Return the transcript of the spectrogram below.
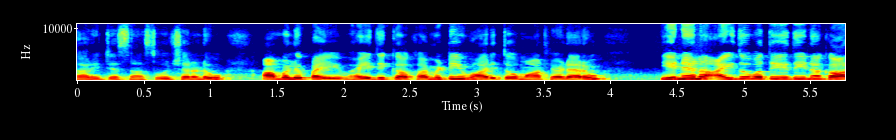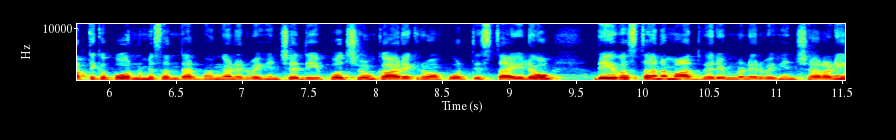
జారీ చేసిన సూచనలు అమలుపై వైదిక కమిటీ వారితో మాట్లాడారు. ఈ నెల ఐదవ తేదీన కార్తీక పౌర్ణమి సందర్భంగా నిర్వహించే దీపోత్సవం కార్యక్రమం పూర్తి స్థాయిలో దేవస్థానం ఆధ్వర్యంలో నిర్వహించాలని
